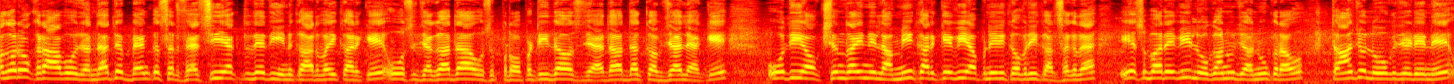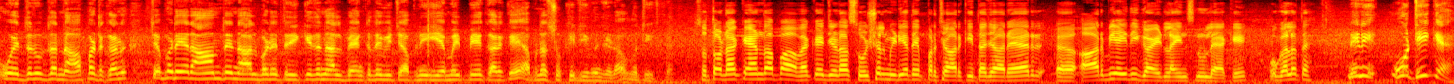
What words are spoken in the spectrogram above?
ਅਗਰ ਉਹ ਖਰਾਬ ਹੋ ਜਾਂਦਾ ਤੇ ਬੈਂਕ ਸਰਫੈਸੀ ਐਕਟ ਦੇ ਅਧੀਨ ਕਾਰਵਾਈ ਕਰਕੇ ਉਸ ਜਗ੍ਹਾ ਦਾ, ਉਸ ਪ੍ਰਾਪਰਟੀ ਦਾ, ਉਸ ਜਾਇਦਾਦ ਦਾ ਕਬਜ਼ਾ ਲੈ ਕੇ ਉਹਦੀ ਆਕਸ਼ਨ ਰਾਹੀਂ ਨਿਲਾਮੀ ਕਰਕੇ ਵੀ ਆਪਣੀ ਰਿਕਵਰੀ ਕਰ ਸਕਦਾ ਹੈ। ਇਸ ਬਾਰੇ ਵੀ ਲੋਕਾਂ ਨੂੰ ਜਾਣੂ ਕਰਾਓ। ਤਾਂ ਜੋ ਲੋਕ ਜਿਹੜੇ ਨੇ ਉਹ ਇੱਧਰ ਉੱਧਰ ਨਾ ਭਟਕਣ ਤੇ ਬੜੇ ਆਰਾਮ ਦੇ ਨਾਲ ਬੜੇ ਤਰੀਕੇ ਦੇ ਨਾਲ ਬੈਂਕ ਦੇ ਵਿੱਚ ਆਪਣੀ ਈਐਮਆਈ ਪੇ ਕਰਕੇ ਆਪਣਾ ਸੁਖੀ ਜੀਵਨ ਜਿਹੜਾ ਉਹ ਬਤੀਤ ਕਰਨ। ਸੋ ਤੁਹਾਡਾ ਕਹਿਣ ਦਾ ਭਾਵ ਹੈ ਕਿ ਜਿਹੜਾ ਸੋਸ਼ਲ ਮੀਡੀਆ ਤੇ ਪ੍ਰਚਾਰ ਕੀਤਾ ਜਾ ਰਿਹਾ ਹੈ ਆਰਬੀਆਈ ਦੀ ਗਾਈਡਲਾਈਨਸ ਨੂੰ ਲੈ ਕੇ ਉਹ ਗਲਤ ਹੈ? ਨਹੀਂ ਨਹੀਂ ਉਹ ਠੀਕ ਹੈ।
